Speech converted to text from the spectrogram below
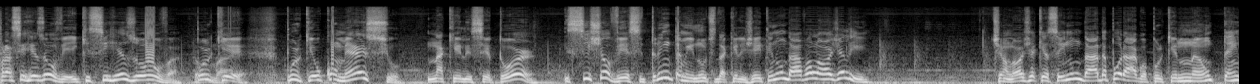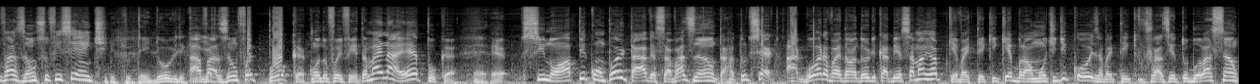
para se resolver e que se resolva. Por quê? Porque o comércio naquele setor, se chovesse 30 minutos daquele jeito, não dava loja ali. Tinha loja que ia ser inundada por água, porque não tem vazão suficiente. E tu tem dúvida que A ia... vazão foi pouca quando foi feita, mas na época, é. É, Sinop comportava essa vazão, tava tudo certo. Agora vai dar uma dor de cabeça maior, porque vai ter que quebrar um monte de coisa, vai ter que fazer tubulação,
